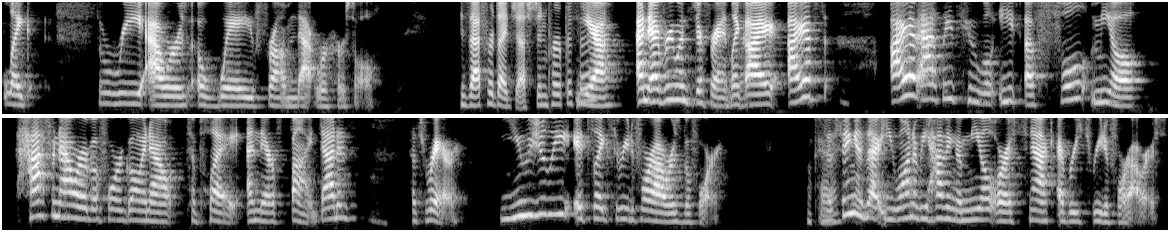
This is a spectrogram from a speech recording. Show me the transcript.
like three hours away from that rehearsal. Is that for digestion purposes? Yeah. And everyone's different. Like I I have I have athletes who will eat a full meal half an hour before going out to play and they're fine. That is that's rare. Usually it's like 3 to 4 hours before. Okay. The thing is that you want to be having a meal or a snack every 3 to 4 hours.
